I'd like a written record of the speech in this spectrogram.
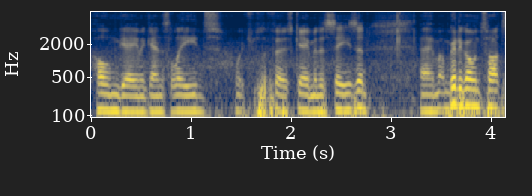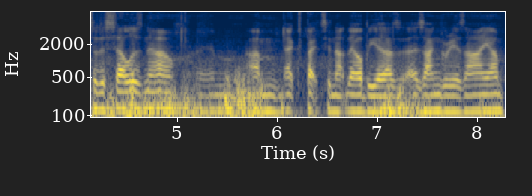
home game against Leeds, which was the first game of the season. Um, I'm going to go and talk to the sellers now. Um, I'm expecting that they'll be as, as angry as I am.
